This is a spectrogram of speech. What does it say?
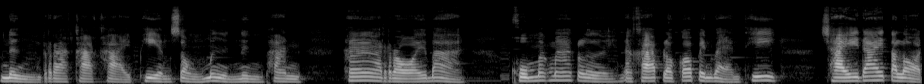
51 ราคาขายเพียง 21,500 บาท คุ้มมากๆเลยนะครับ แล้วก็เป็นแหวนที่ใช้ได้ตลอด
